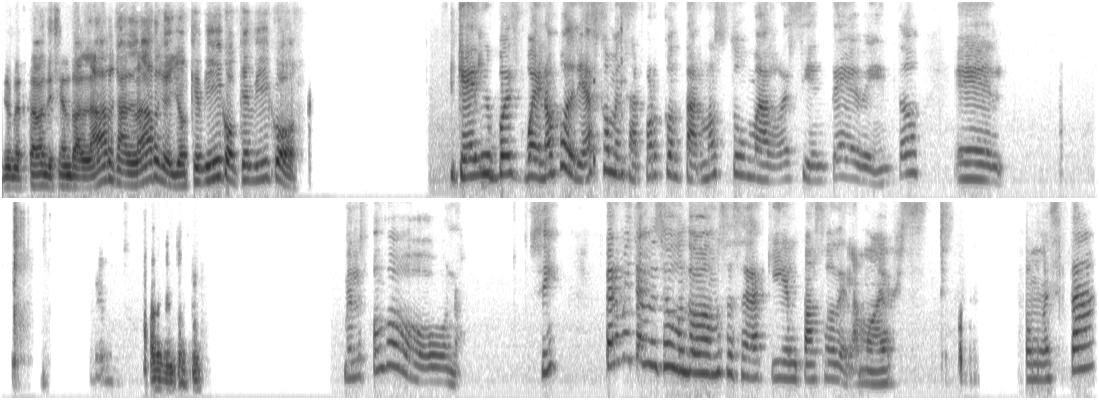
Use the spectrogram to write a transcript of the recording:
yo me estaban diciendo, alarga, alarga. Yo, ¿qué digo? ¿Qué digo? Que, pues bueno, podrías comenzar por contarnos tu más reciente evento. El... ¿Me los pongo o no? ¿Sí? Permítame un segundo, vamos a hacer aquí el paso de la muerte. ¿Cómo está?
